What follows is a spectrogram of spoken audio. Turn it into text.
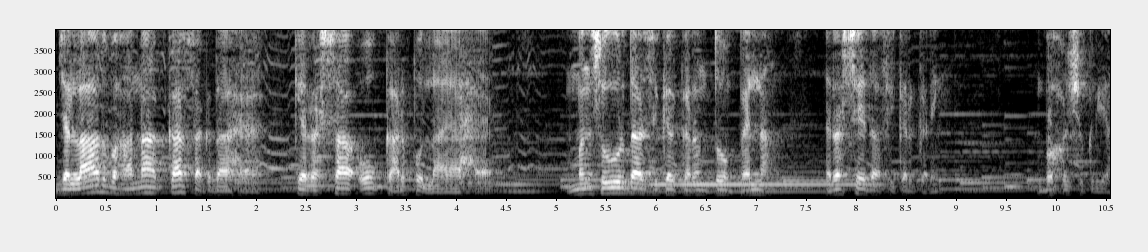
ਜਲਾਦ ਬਹਾਨਾ ਕਰ ਸਕਦਾ ਹੈ ਕਿ ਰੱਸਾ ਉਹ ਘਰ ਭੁੱਲ ਆਇਆ ਹੈ। ਮਨਸੂਰ ਦਾ ਜ਼ਿਕਰ ਕਰਨ ਤੋਂ ਪਹਿਲਾਂ ਰੱਸੇ ਦਾ ਫਿਕਰ ਕਰੀ। ਬਹੁਤ ਸ਼ੁਕਰੀਆ।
